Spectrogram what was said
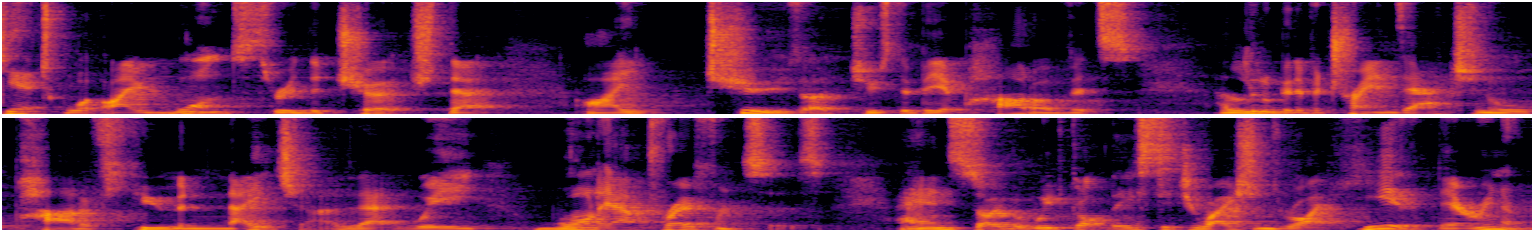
get what I want through the church that I choose, I choose to be a part of. It's a little bit of a transactional part of human nature that we want our preferences. And so, but we've got these situations right here. They're in a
